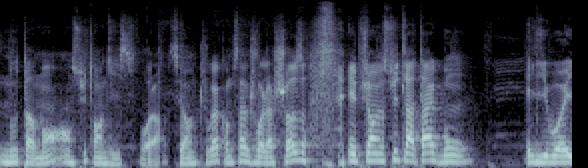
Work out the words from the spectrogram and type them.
notamment, ensuite en 10. Voilà, c'est en tout cas comme ça que je vois la chose. Et puis ensuite, l'attaque, bon, Eliwai,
